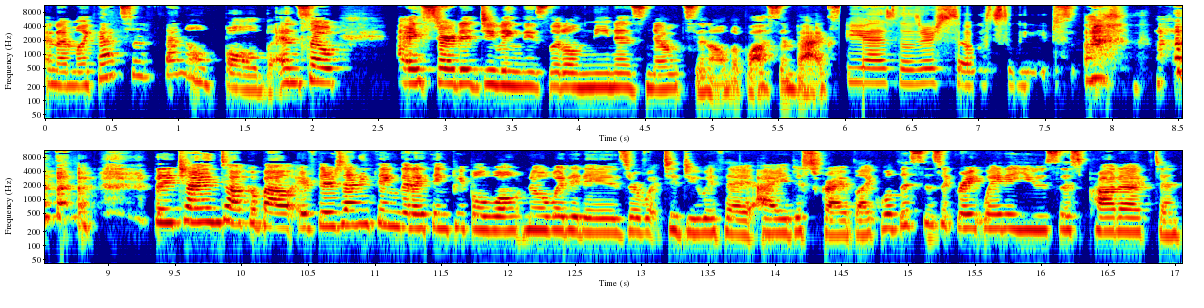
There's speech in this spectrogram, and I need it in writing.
And i'm like that's a fennel bulb. And so I started doing these little Nina's notes in all the blossom bags. Yes, those are so sweet. they try and talk about if there's anything that I think people won't know what it is or what to do with it. I describe, like, well, this is a great way to use this product. And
